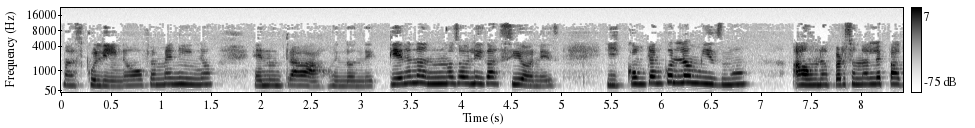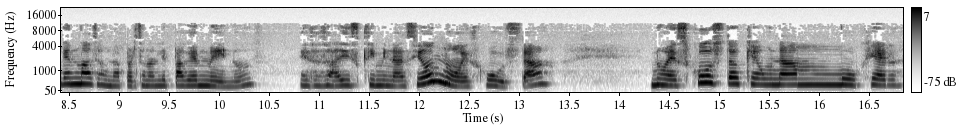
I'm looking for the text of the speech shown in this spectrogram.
masculino o femenino en un trabajo en donde tienen las mismas obligaciones y cumplen con lo mismo, a una persona le paguen más, a una persona le paguen menos. Esa discriminación no es justa. No es justo que una mujer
